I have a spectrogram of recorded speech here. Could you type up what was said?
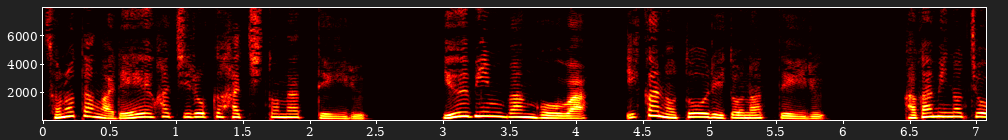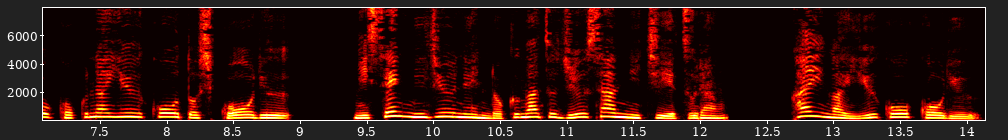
その他が0868となっている。郵便番号は以下の通りとなっている。鏡野町国内友好都市交流。2020年6月13日閲覧。海外友好交流。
